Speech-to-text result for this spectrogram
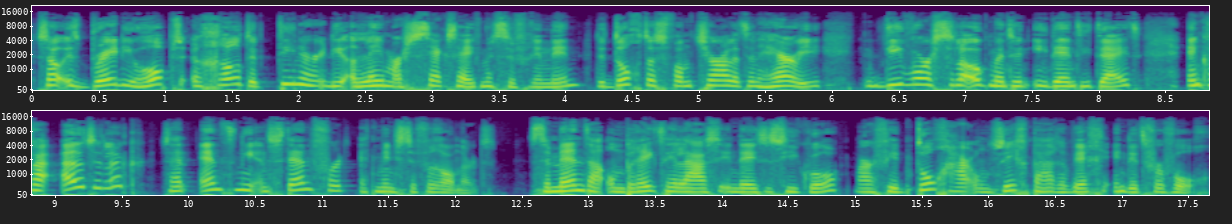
Zo is Brady Hobbs een grote tiener die alleen maar seks heeft met zijn vriendin. De dochters van Charlotte en Harry, die worstelen ook met hun identiteit. En qua uiterlijk zijn Anthony en Stanford het minste veranderd. Samantha ontbreekt helaas in deze sequel, maar vindt toch haar onzichtbare weg in dit vervolg.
